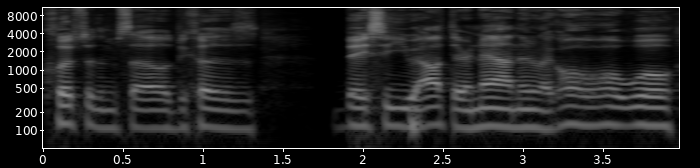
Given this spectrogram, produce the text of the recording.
clips of themselves because they see you out there now and they're like, oh, well,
